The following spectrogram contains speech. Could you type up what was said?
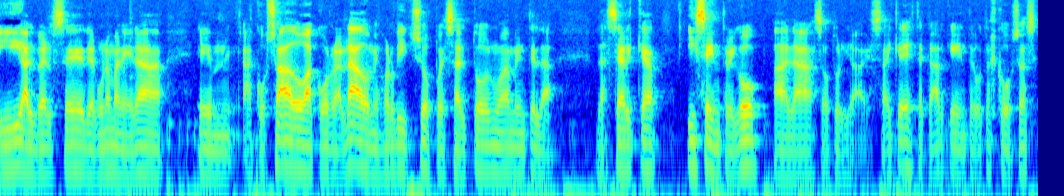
y al verse de alguna manera em, acosado, acorralado, mejor dicho, pues saltó nuevamente la, la cerca y se entregó a las autoridades. Hay que destacar que, entre otras cosas,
